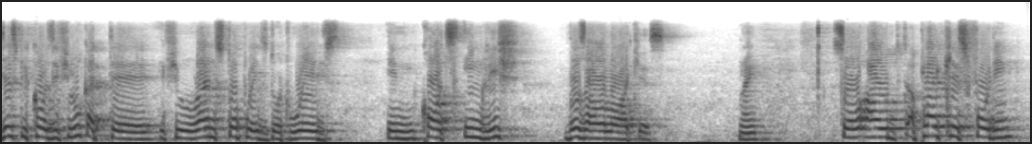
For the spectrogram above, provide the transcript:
just because if you look at, uh, if you run stopwords.words in quotes English, those are all lowercase, right? So I would apply case folding,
